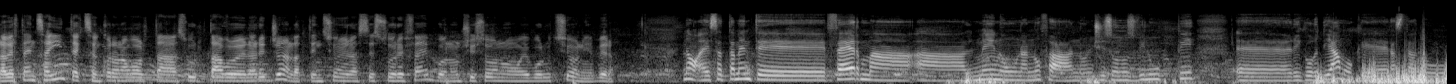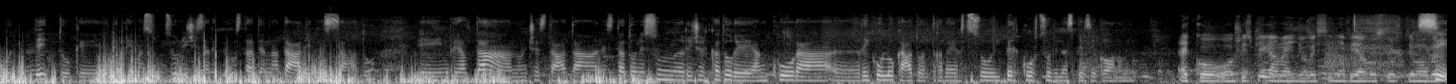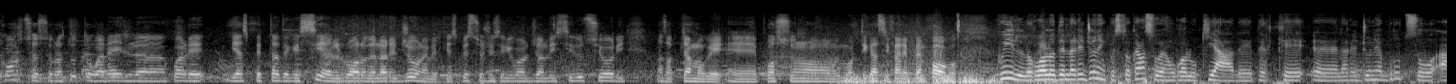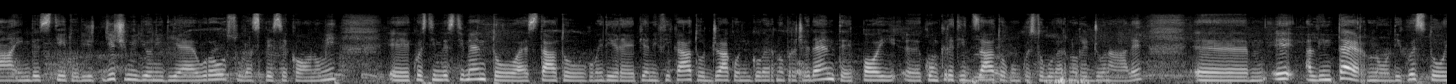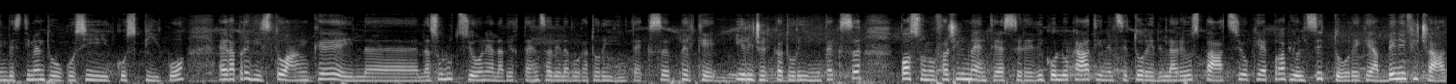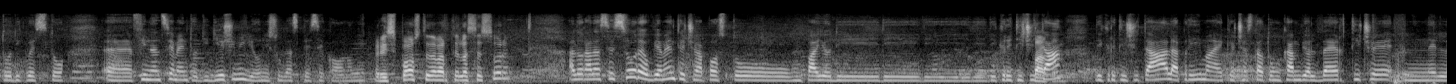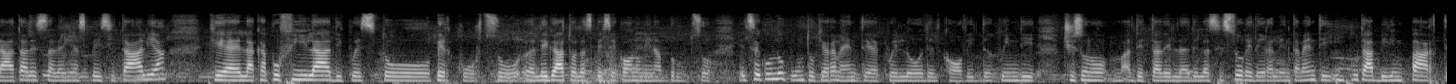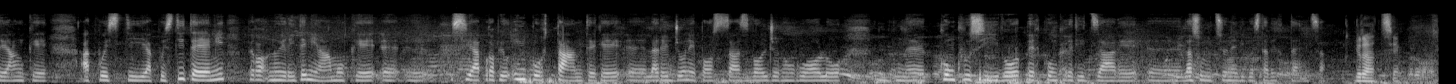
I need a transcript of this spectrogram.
La vertenza Intex ancora una volta sul tavolo della Regione, all'attenzione dell'assessore Febbo, non ci sono evoluzioni, è vero? No, è esattamente ferma, almeno un anno fa non ci sono sviluppi, eh, ricordiamo che era stato detto che le prime assunzioni ci sarebbero state a Natale passato e in realtà non c'è stato nessun ricercatore ancora eh, ricollocato attraverso il percorso della Space Economy. Ecco, ci spiega meglio che significa quest'ultimo sì. percorso e soprattutto qual il, quale vi aspettate che sia il ruolo della Regione, perché spesso ci si rivolge alle istituzioni, ma sappiamo che eh, possono in molti casi fare ben poco. Qui il ruolo della Regione in questo caso è un ruolo chiave perché eh, la Regione Abruzzo ha investito 10 milioni di euro sulla Space Economy e questo investimento è stato dire, pianificato già con il governo precedente e poi eh, concretizzato con questo governo regionale eh, e all'interno di questo investimento così cospicuo era previsto anche il, la soluzione alla vertenza dei lavoratori Intex perché i ricercatori Intex possono facilmente essere ricollocati nel settore dell'aerospazio che è proprio il settore che ha beneficiato di questo eh, finanziamento di 10 milioni sulla Space Economy. Risposte da parte dell'assessore? Allora l'assessore ovviamente ci ha posto un paio di, di, di, di criticità, criticità, la prima è che c'è stato un cambio al vertice nella Thales Alenia Space Italia che è la capofila di questo percorso eh, legato alla Space Economy in Abruzzo. Il secondo punto chiaramente è quello del Covid, quindi ci sono a detta del, dell'assessore dei rallentamenti imputabili in parte anche a questi, a questi temi, però noi riteniamo che eh, eh sia proprio importante che eh, la Regione possa svolgere un ruolo eh, conclusivo per concretizzare eh, la soluzione di questa vertenza. Grazie.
